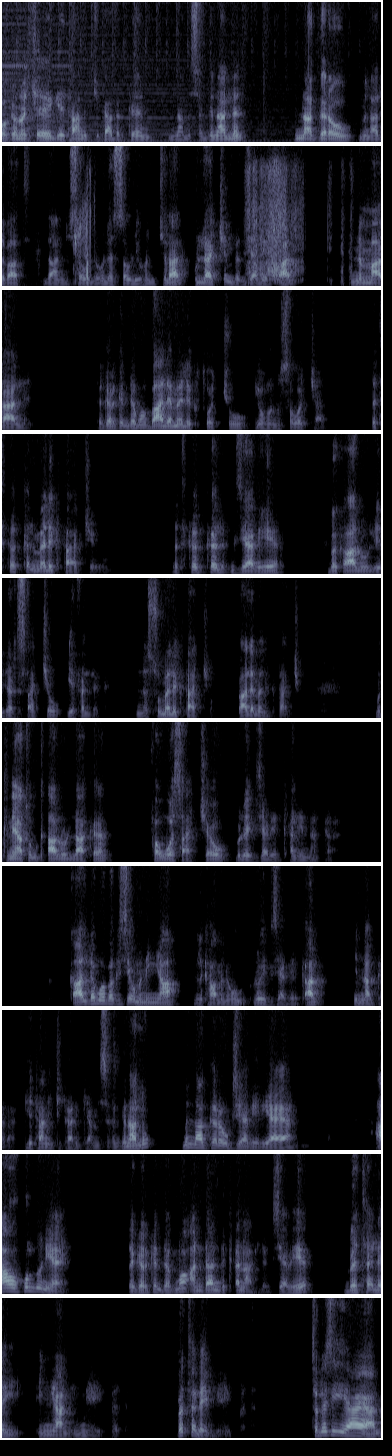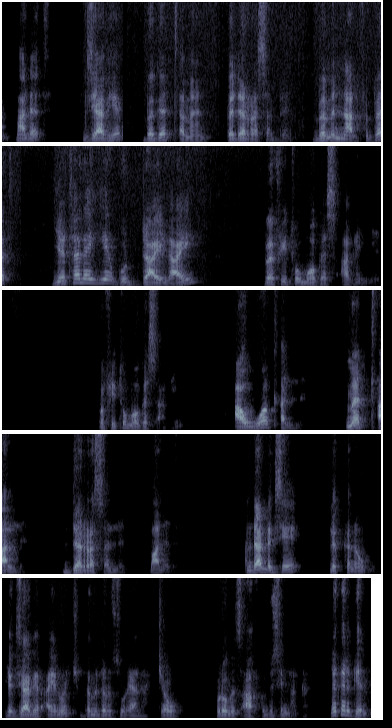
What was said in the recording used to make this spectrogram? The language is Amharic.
ወገኖቼ ጌታን እጅግ አድርገን እናመሰግናለን። እናገረው ምናልባት ለአንድ ሰው ለሁለት ሰው ሊሆን ይችላል። ሁላችን በእግዚአብሔር ቃል እንማራለን። ነገር ግን ደግሞ ባለመልእክቶቹ የሆኑ ሰዎች አሉ። በትክክል መልእክታቸው በትክክል እግዚአብሔር በቃሉ ሊደርሳቸው የፈለገ እነሱ መልእክታቸው ባለመልእክታቸው ምክንያቱም ቃሉን ላከ ፈወሳቸው ብሎ የእግዚአብሔር ቃል ይናገራል። ቃል ደግሞ በጊዜው ምንኛ መልካም ነውም ብሎ የእግዚአብሔር ቃል ይናገራል። ጌታን እጅግ አድርጌ አመሰግናለሁ። የምናገረው እግዚአብሔር ያያል። አዎ ሁሉን ያያል። ነገር ግን ደግሞ አንዳንድ ቀን አለ እግዚአብሔር በተለይ እኛን የሚያይበት በተለይ የሚያይበት። ስለዚህ ያያል ማለት እግዚአብሔር በገጠመን በደረሰብን በምናልፍበት የተለየ ጉዳይ ላይ በፊቱ ሞገስ አገኘን በፊቱ ሞገስ አገኘ፣ አወቀልን፣ መጣልን፣ ደረሰልን ማለት ነው። አንዳንድ ጊዜ ልክ ነው የእግዚአብሔር አይኖች በምድር ዙሪያ ናቸው ብሎ መጽሐፍ ቅዱስ ይናገራል። ነገር ግን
